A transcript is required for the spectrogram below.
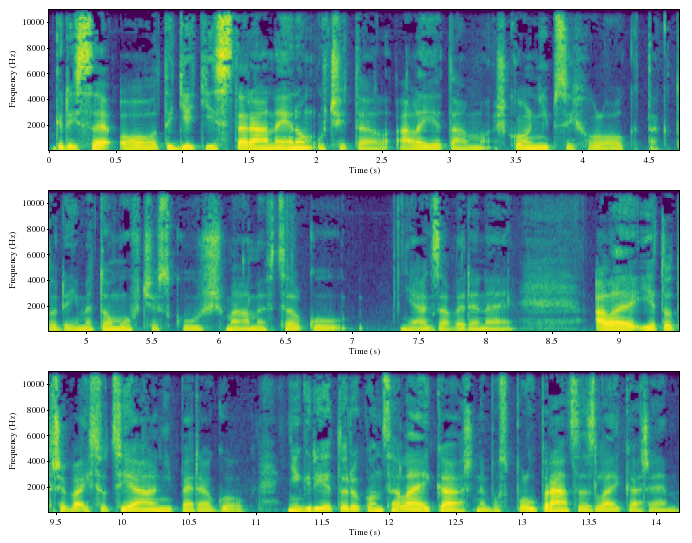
kdy se o ty děti stará nejenom učitel, ale je tam školní psycholog, tak to dejme tomu v Česku už máme v celku nějak zavedené ale je to třeba i sociální pedagog, někdy je to dokonce lékař nebo spolupráce s lékařem.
